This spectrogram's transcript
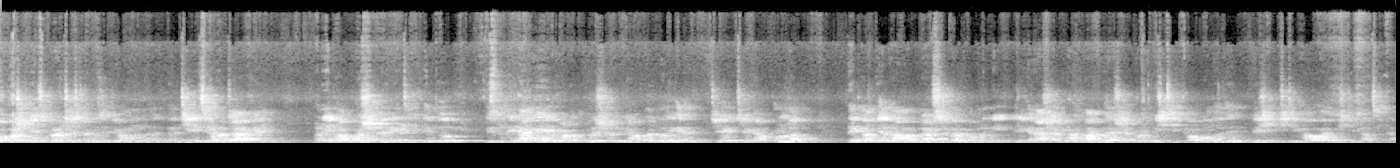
অভ্যাস চেঞ্জ করার চেষ্টা করছি, যেমন চিনি ছাড়া চা খাই। মানে এটা অভ্যাস হয়ে গেছে। কিন্তু কিছুদিন আগে হঠাৎ করে শরীর খারাপ লাগল, এখানে চেক আপ করলাম। দেখলাম যে আমার ব্লাড সুগার মানে এখানে আসার পরে বাগদা আসার পরে মিষ্টি খাওয়া বন্ধ যে বেশি মিষ্টি খাওয়া হয়, মিষ্টি খাচ্ছি না।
